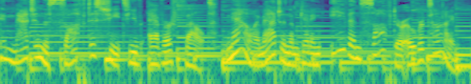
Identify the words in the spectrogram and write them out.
Imagine the softest sheets you've ever felt. Now imagine them getting even softer over time.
